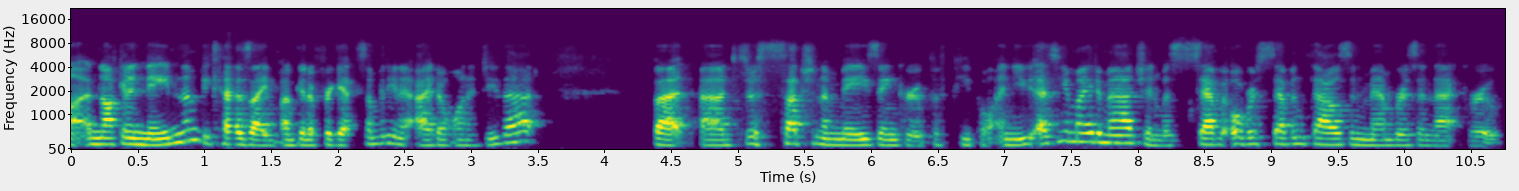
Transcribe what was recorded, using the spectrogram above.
I'm not going to name them because I, I'm going to forget somebody and I don't want to do that but uh, just such an amazing group of people. And you, as you might imagine, with seven, over 7,000 members in that group,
